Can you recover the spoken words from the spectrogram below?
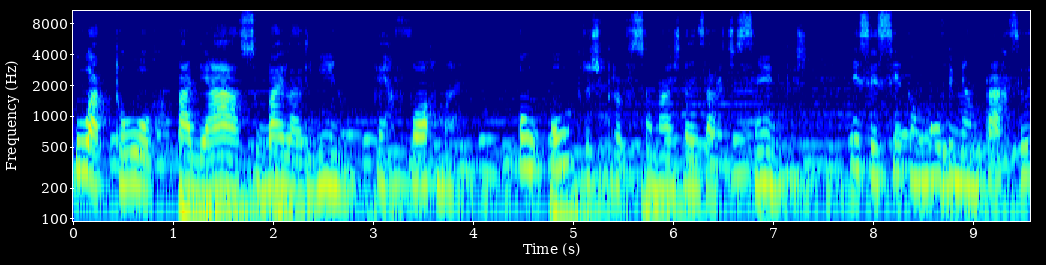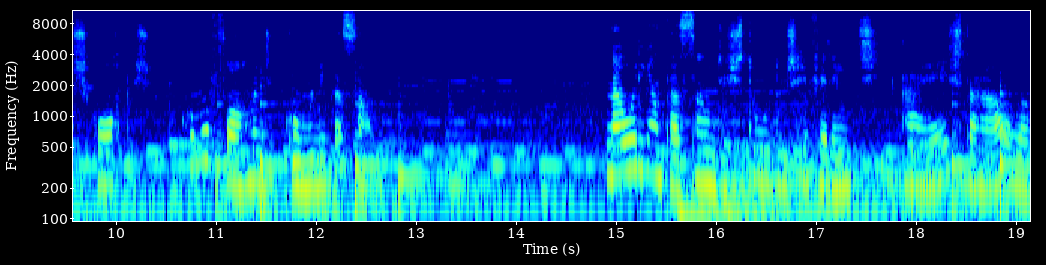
O ator, palhaço, bailarino, performer ou outros profissionais das artes cênicas necessitam movimentar seus corpos como forma de comunicação. Na orientação de estudos referente a esta aula,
